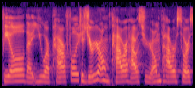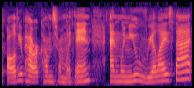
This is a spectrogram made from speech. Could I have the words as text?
feel that you are powerful, because you're your own powerhouse, you're your own power source, all of your power comes from within. And when you realize that,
